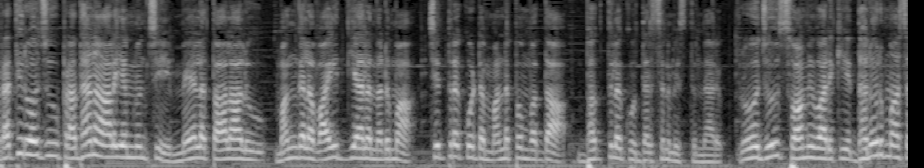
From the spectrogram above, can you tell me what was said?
ప్రతిరోజు ప్రధాన ఆలయం నుంచి మేళ తాళాలు మంగళ వాయిద్యాల నడుమ చిత్రకూట మండపం వద్ద భక్తులకు దర్శనమిస్తున్నారు. రోజు స్వామివారికి ధనుర్మాస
